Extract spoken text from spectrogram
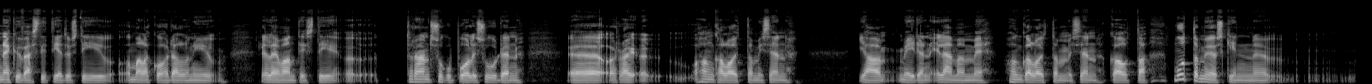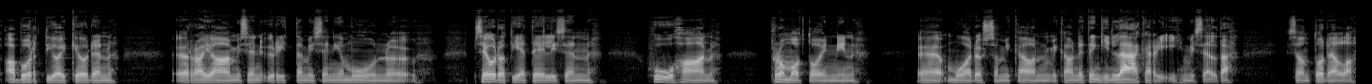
näkyvästi tietysti omalla kohdallani relevantisti transsukupuolisuuden hankaloittamisen – ja meidän elämämme hankaloittamisen kautta, mutta myöskin aborttioikeuden rajaamisen, yrittämisen ja muun pseudotieteellisen huuhaan promotoinnin muodossa, mikä on, mikä on etenkin lääkäri-ihmiseltä. Se on todella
